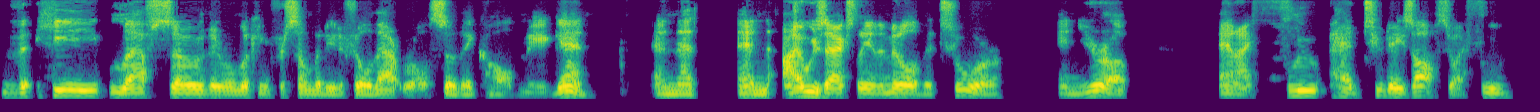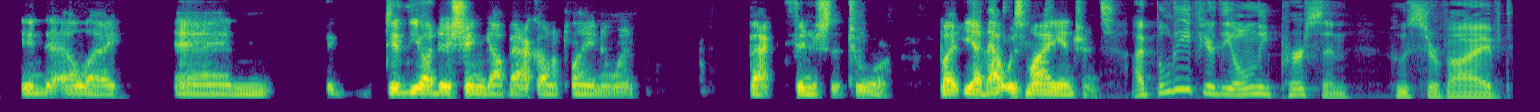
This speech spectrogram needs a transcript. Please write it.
the, he left so they were looking for somebody to fill that role so they called me again. And that and i was actually in the middle of a tour in europe and i flew had two days off so i flew into la and did the audition got back on a plane and went back finished the tour. But yeah that was my entrance. I believe you're the only person who survived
